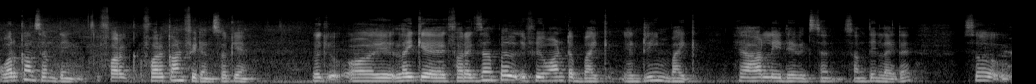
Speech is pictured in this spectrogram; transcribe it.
work on something for for a confidence okay? Like uh, like uh, for example if you want a bike a dream bike harley davidson something like that. So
